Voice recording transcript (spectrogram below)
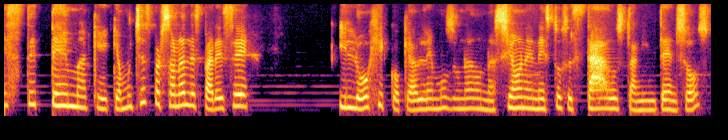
este tema que, a muchas personas les parece ilógico que hablemos de una donación en estos estados tan intensos,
